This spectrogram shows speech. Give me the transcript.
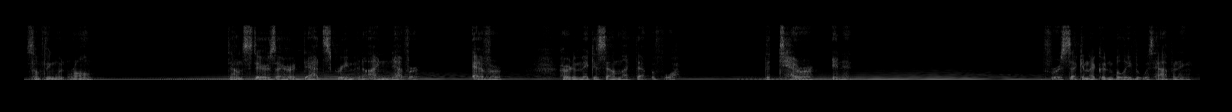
something went wrong. Downstairs, I heard Dad scream, and I never, ever heard him make a sound like that before. The terror in it. For a second, I couldn't believe it was happening.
